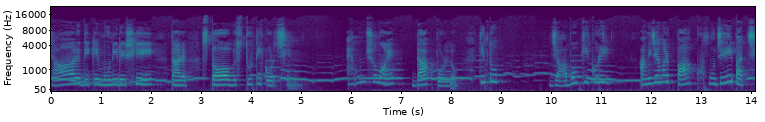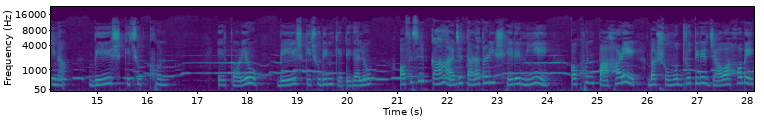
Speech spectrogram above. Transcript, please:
চারদিকে মুনি ঋষি তার স্তব স্তুতি করছেন। এমন সময় ডাক পড়ল, কিন্তু যাব কি করে? আমি যে আমার পা খুঁজেই পাচ্ছি না, বেশ কিছুক্ষণ। এরপরেও বেশ কিছুদিন কেটে গেল। অফিসের কাজ তাড়াতাড়ি সেরে নিয়ে কখন পাহাড়ে বা সমুদ্র তীরে যাওয়া হবে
